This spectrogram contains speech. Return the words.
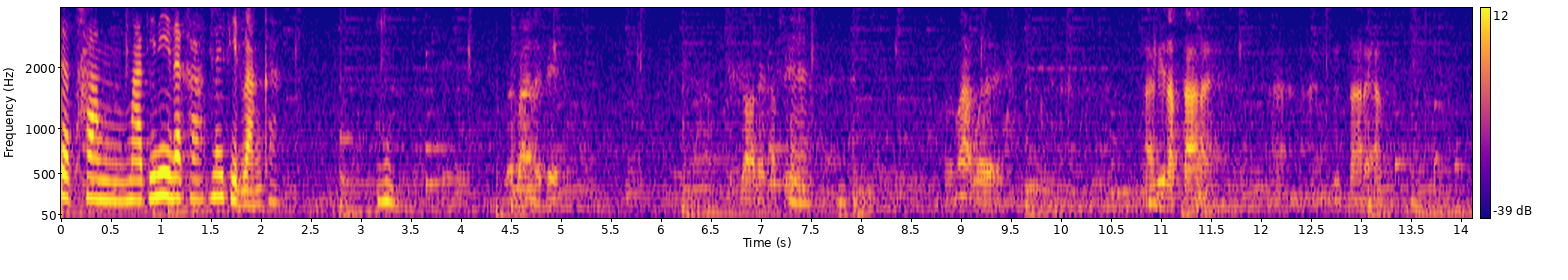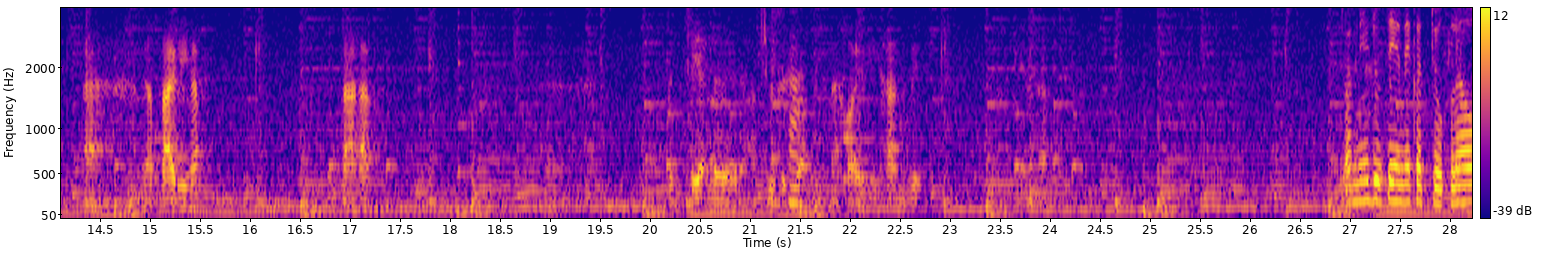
จะทำมาที่นี่นะคะ ไม่ผิดหวังค่ะอืมโอเคบ๊ายบายหน่อยพี่สุดยอดเลยครับพี่ค่ะ สวยมากเลยอะพี่หลับตาหน่อยอะลืมตาหน่อยครับอ่าหลับตาพี่ครับลืมตาครับอ่าเป็นเปี้ยเลยนะครับยี่สิบวันนะขออีกข้างพี่นี่นะครับ ตอนนี้ดูตัวเองในกระจกแล้ว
